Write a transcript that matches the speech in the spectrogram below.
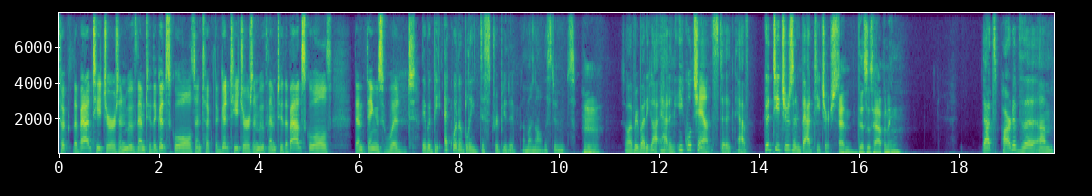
took the bad teachers and moved them to the good schools and took the good teachers and moved them to the bad schools, then things would they would be equitably distributed among all the students. Hmm. So everybody got had an equal chance to have good teachers and bad teachers. And this is happening. That's part of the. Um,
